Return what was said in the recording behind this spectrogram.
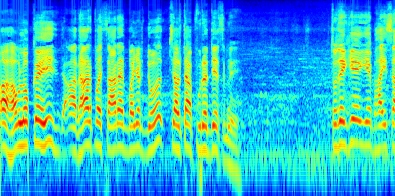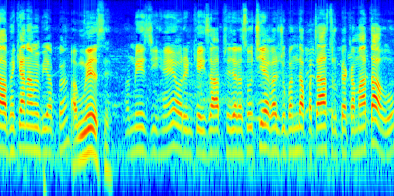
और हम लोग के ही आधार पर सारा बजट जो चलता है पूरे देश में। तो देखिए ये भाई साहब है। क्या नाम है भैया आपका? उमेश अमरीश जी हैं और इनके हिसाब से जरा सोचिए अगर जो बंदा पचास रुपया कमाता हो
